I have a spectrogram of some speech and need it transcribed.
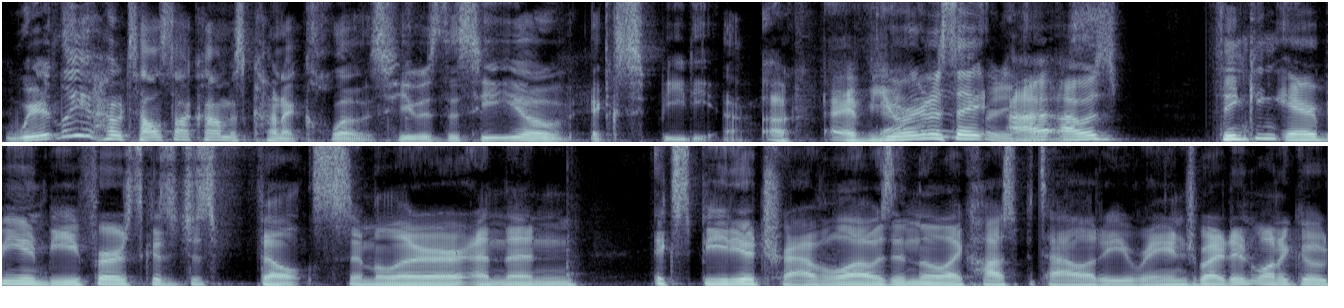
Weirdly, Hotels.com is kind of close. He was the CEO of Expedia. Okay. If you were gonna say, I, I was thinking Airbnb first because it just felt similar, and then Expedia Travel. I was in the like hospitality range, but I didn't want to go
